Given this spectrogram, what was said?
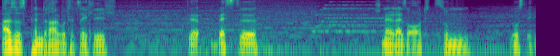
Also ist Pendrago tatsächlich der beste Schnellreiseort zum Loslegen.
